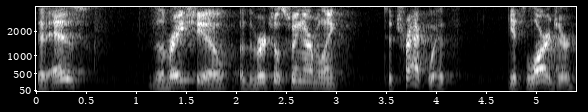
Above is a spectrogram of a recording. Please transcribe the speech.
that as the ratio of the virtual swing arm length to track width gets larger,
